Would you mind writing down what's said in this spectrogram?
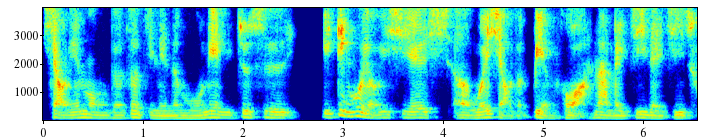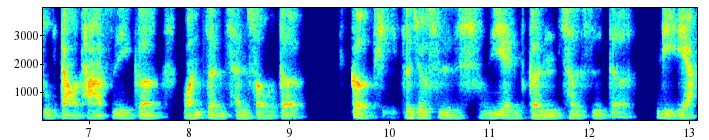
小联盟的这几年的磨练，就是一定会有一些呃微小的变化，那累积累积出到他是一个完整成熟的个体，这就是实验跟测试的力量。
